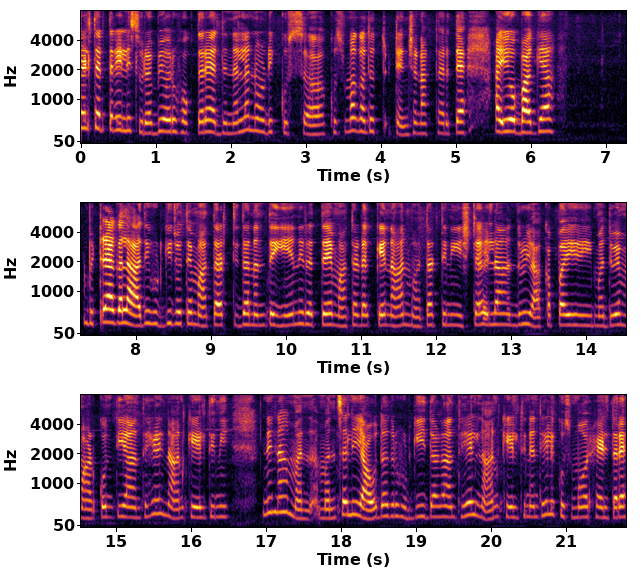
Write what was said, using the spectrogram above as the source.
ಹೇಳ್ತಾ ಇರ್ತಾರೆ, ಇಲ್ಲಿ ಸುರಭಿ ಅವರು ಹೋಗ್ತಾರೆ. ಅದನ್ನೆಲ್ಲ ನೋಡಿ ಕುಸ್ ಅದು ಟೆನ್ಷನ್ ಆಗ್ತಾ ಇರುತ್ತೆ. ಅಯ್ಯೋ, ಭಾಗ್ಯ ಬಿಟ್ಟರೆ ಆಗಲ್ಲ, ಆದಿ ಹುಡುಗಿ ಜೊತೆ ಮಾತಾಡ್ತಿದ್ದಾನಂತೆ, ಏನಿರುತ್ತೆ? ಮಾತಾಡೋಕ್ಕೆ ನಾನು ಮಾತಾಡ್ತೀನಿ, ಇಷ್ಟ ಇಲ್ಲ ಅಂದರೂ ಯಾಕಪ್ಪ ಈ ಮದುವೆ ಮಾಡ್ಕೊತೀಯ ಅಂತ ಹೇಳಿ ನಾನು ಕೇಳ್ತೀನಿ. ನಿನ್ನ ಮನ್ ಮನಸ್ಸಲ್ಲಿ ಯಾವುದಾದ್ರೂ ಹುಡುಗಿ ಇದ್ದಾಳ ಅಂತ ಹೇಳಿ ನಾನು ಕೇಳ್ತೀನಿ ಅಂತ ಹೇಳಿ ಕುಸುಮ ಅವ್ರು ಹೇಳ್ತಾರೆ.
